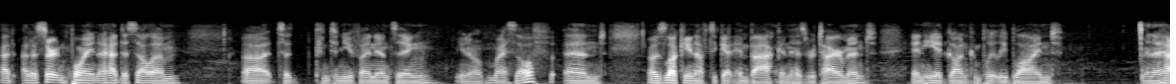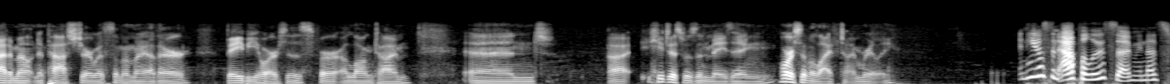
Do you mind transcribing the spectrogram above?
at, at a certain point I had to sell him uh, to continue financing you know, myself. And I was lucky enough to get him back in his retirement, and he had gone completely blind. And I had him out in a pasture with some of my other baby horses for a long time, and uh, he just was an amazing horse of a lifetime, really. And he was an Appaloosa. I mean, that's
